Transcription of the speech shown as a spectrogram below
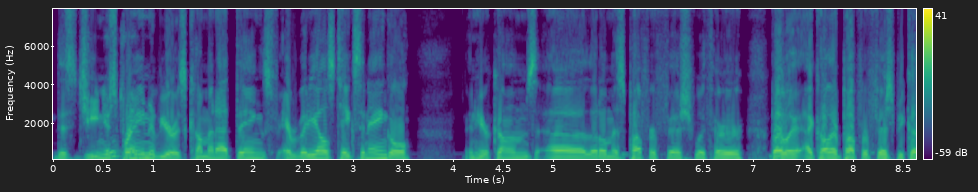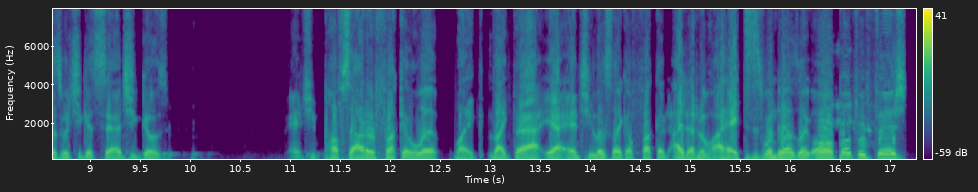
This genius Thank you. brain of yours coming at things. Everybody else takes an angle. And here comes uh, little Miss Pufferfish with her. By the way, I call her Pufferfish because when she gets sad, she goes and she puffs out her fucking lip like like that. Yeah, and she looks like a fucking. I don't know why. I just one day I was like, oh, Pufferfish.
